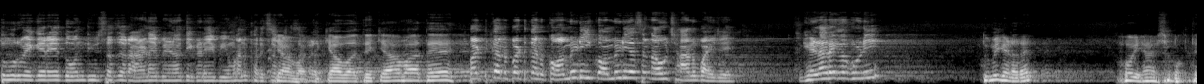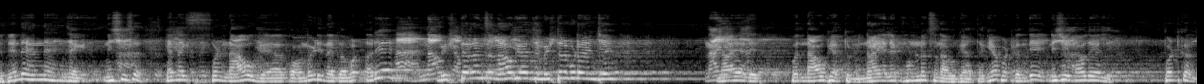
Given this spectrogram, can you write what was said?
टूर वगैरे दोन दिवसाचं राहणं बिणं तिकडे विमान खर्च क्या बात सगळं. आहे क्या बात आहे क्या बात आहे. पटकन पटकन. कॉमेडी कॉमेडी असं नाव छान पाहिजे. घेणार आहे का कोणी? तुम्ही घेणार आहेत? होय ह्या अशी बघते निश्चित सर यांना पण नाव घ्या कॉमेडी नका. पण अरे हा, नाव घ्या. मिस्टरांचं नाव घ्यायचं मिस्टर कुठे यांचे? नाही आले. पण नाव घ्या तुम्ही. नाही आले म्हणूनच नाव घ्या आता. घ्या पटकन. ते निश्चित नाव द्यायला पटकन.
